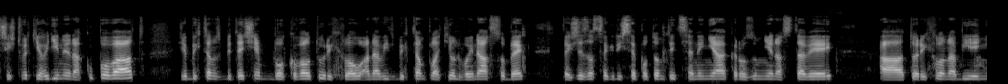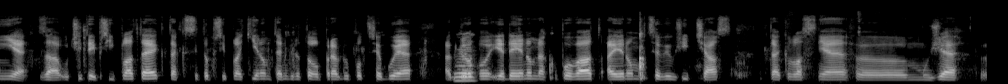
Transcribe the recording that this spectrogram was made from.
tři čtvrtě hodiny nakupovat, že bych tam zbytečně blokoval tu rychlou a navíc bych tam platil dvojnásobek, takže zase, když se potom ty ceny nějak rozumně nastaví a to rychlo nabíjení je za určitý příplatek, tak si to připlatí jenom ten, kdo to opravdu potřebuje a kdo hmm. jede jenom nakupovat a jenom chce využít čas, tak vlastně uh, může uh,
